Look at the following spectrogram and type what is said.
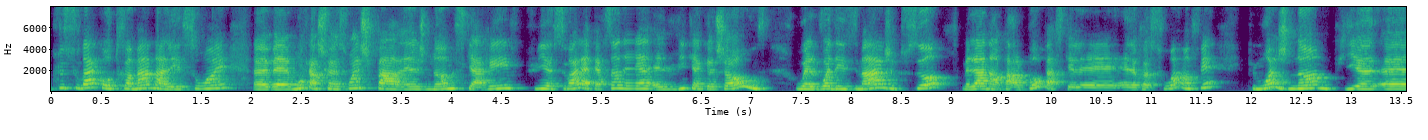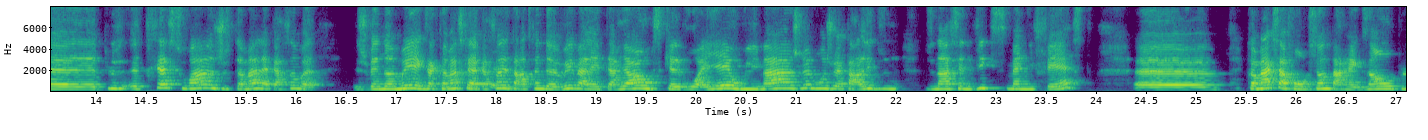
plus souvent qu'autrement dans les soins, euh, ben, moi, quand je fais un soin, je parle, hein, je nomme ce qui arrive, puis euh, souvent, la personne, elle, vit quelque chose ou elle voit des images et tout ça, mais là, elle n'en parle pas parce qu'elle elle reçoit, en fait. Puis moi, je nomme, puis plus, très souvent, justement, la personne va je vais nommer exactement ce que la personne est en train de vivre à l'intérieur ou ce qu'elle voyait ou l'image. Là, moi, je vais parler d'une ancienne vie qui se manifeste. Euh, comment que ça fonctionne, par exemple?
